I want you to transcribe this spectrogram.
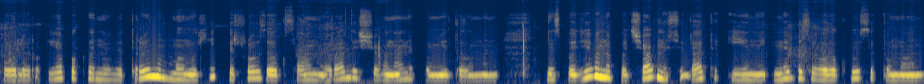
кольору. Я покинув вітрину, мимохідь пішов за Оксаною, радий, що вона не помітила мене. Несподівано почав насідати іней, небо заволоклося туманом.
